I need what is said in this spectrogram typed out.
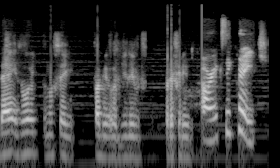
10, 8, não sei, Fabio, de livros preferidos? Oryx e Crake.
